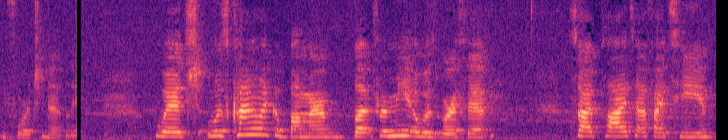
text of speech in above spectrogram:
unfortunately which was kind of like a bummer, but for me it was worth it. So I applied to FIT,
